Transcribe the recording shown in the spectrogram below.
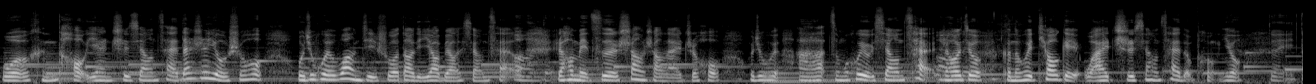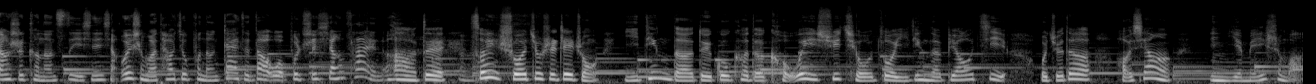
我很讨厌吃香菜，但是有时候我就会忘记说到底要不要香菜了。嗯，然后每次上上来之后，我就会啊，怎么会有香菜？然后就可能会挑给我爱吃香菜的朋友。对，当时可能自己心想，为什么他就不能 get 到我不吃香菜呢？啊，对，所以说就是这种一定的对顾客的口味需求做一定的标记，我觉得好像嗯也没什么。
